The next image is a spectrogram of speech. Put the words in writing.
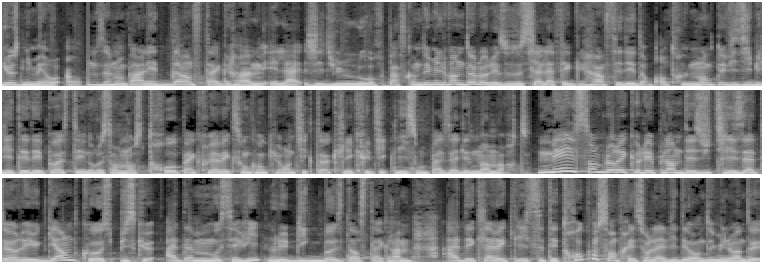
News numéro 1. Nous allons parler d'Instagram et là j'ai du lourd parce qu'en 2022 le réseau social a fait grincer des dents. Entre manque de visibilité des posts et une ressemblance trop accrue avec son concurrent TikTok, les critiques n'y sont pas allées de main morte. Mais il semblerait que les plaintes des utilisateurs aient eu gain de cause puisque Adam Mosseri, le big boss d'Instagram, a déclaré qu'il s'était trop concentré sur la vidéo en 2022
